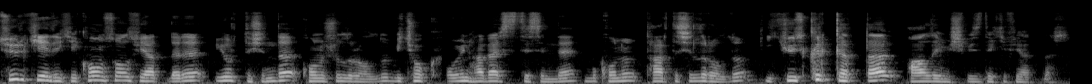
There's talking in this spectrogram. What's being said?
Türkiye'deki konsol fiyatları yurt dışında konuşulur oldu. Birçok oyun haber sitesinde bu konu tartışılır oldu. 240 kat daha pahalıymış bizdeki fiyatlar.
